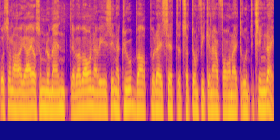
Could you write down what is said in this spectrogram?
och sådana här grejer som de inte var vana vid i sina klubbar på det sättet så att de fick en erfarenhet runt omkring det.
